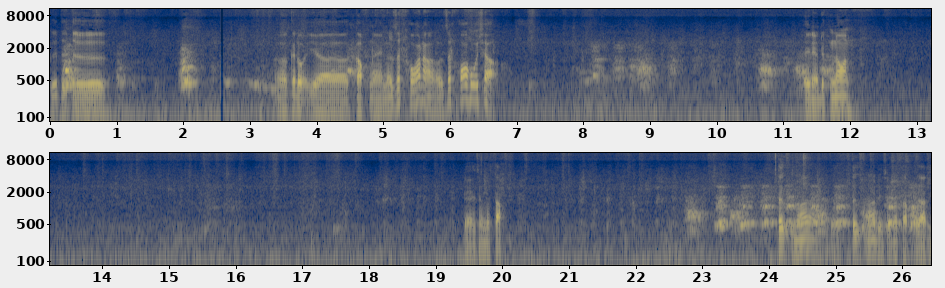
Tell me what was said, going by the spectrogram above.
Cứ từ từ. Ờ, cái đội ờ, cọc này nó rất khó nào rất khó hỗ trợ. Đây là đực non. Để cho nó tập. Tự nó để tự nó để cho nó tập dần.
